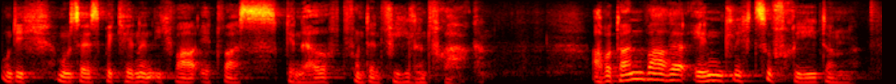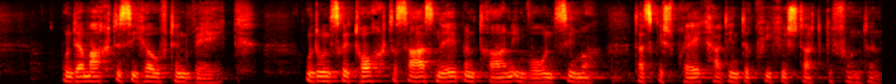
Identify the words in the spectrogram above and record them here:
Und ich muss es bekennen, ich war etwas genervt von den vielen Fragen. Aber dann war er endlich zufrieden und er machte sich auf den Weg. Und unsere Tochter saß nebendran im Wohnzimmer. Das Gespräch hat in der Küche stattgefunden.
